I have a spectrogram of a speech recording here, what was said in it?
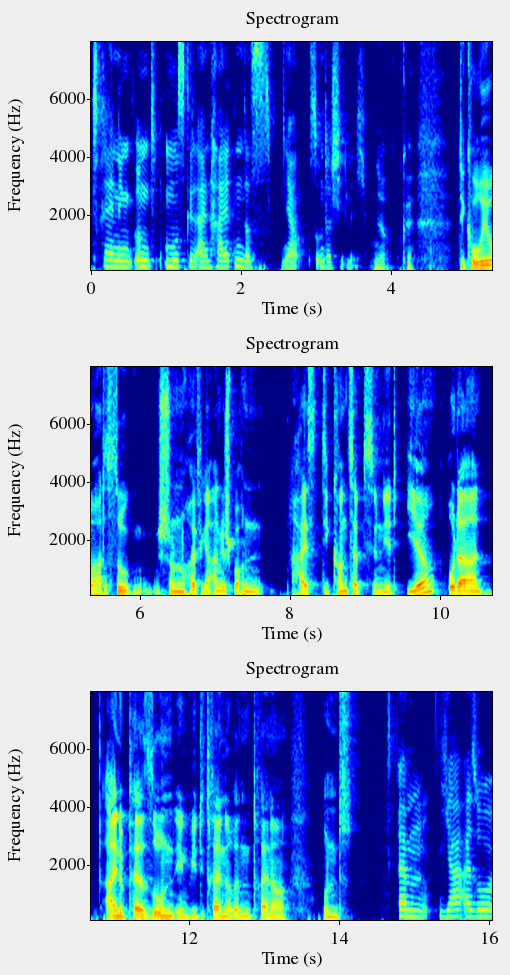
Training- und Muskeleinheiten. Das ja, ist unterschiedlich. Ja, okay. Die Choreo hattest du schon häufiger angesprochen. Heißt, die konzeptioniert ihr oder eine Person, irgendwie die Trainerin, Trainer und ähm, ja, also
